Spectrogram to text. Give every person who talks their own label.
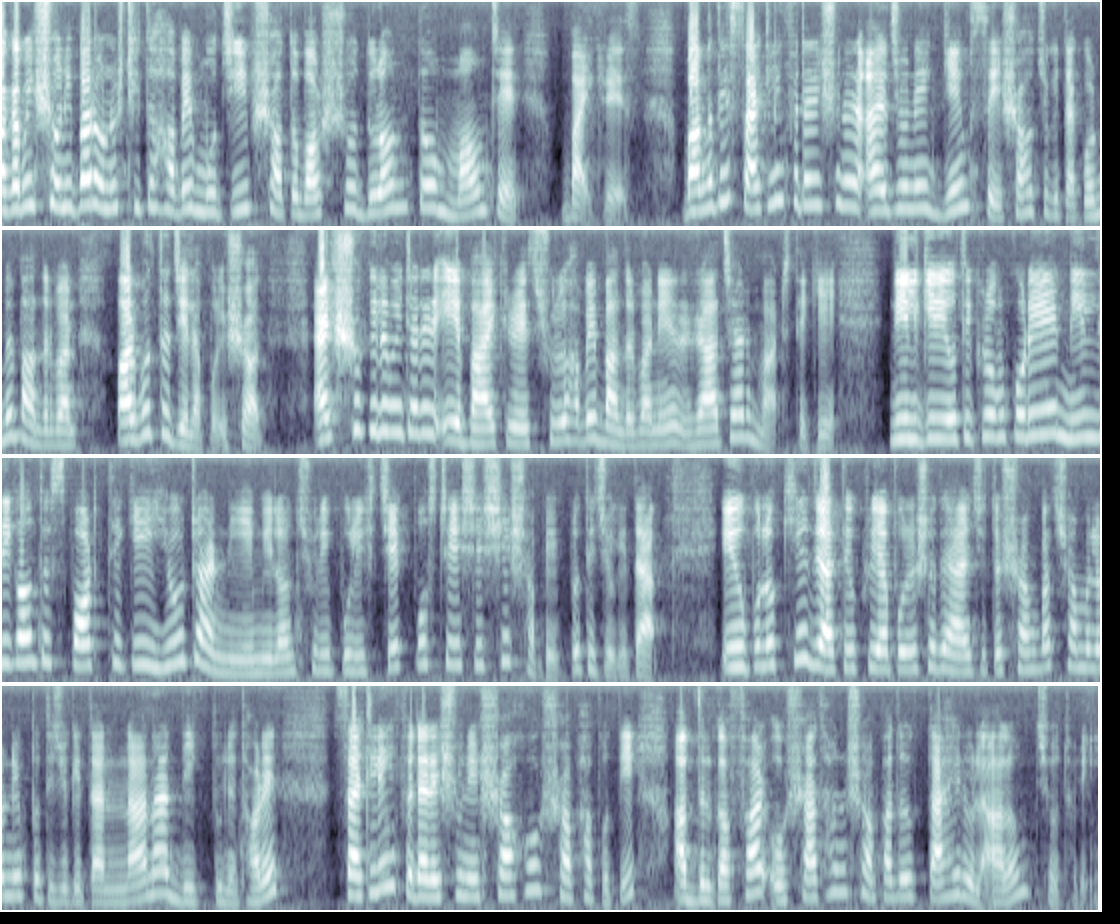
Speaker 1: আগামী শনিবার অনুষ্ঠিত হবে মুজিব শতবর্ষ দুরন্ত mountain bike race. Bangladesh cycling ফেডারেশনের আয়োজনে গেমসে সহযোগিতা করবে বান্দরবান পার্বত্য জেলা পরিষদ। একশো কিলোমিটারের এ বাইক রেস শুরু হবে বান্দরবানের রাজার মাঠ থেকে। নীলগিরি অতিক্রম করে নীলদিগন্ত স্পট থেকে ইউটার্ন নিয়ে মিলনছড়ি পুলিশ চেকপোস্টে এসে শেষ হবে প্রতিযোগিতা। এ উপলক্ষে জাতীয় ক্রীড়া পরিষদে আয়োজিত সংবাদ সম্মেলনে প্রতিযোগিতার নানা দিক তুলে ধরেন সাইক্লিং ফেডারেশনের সহ সভাপতি আব্দুল গফার ও সাধারণ সম্পাদক তাহিরুল আলম চৌধুরী।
